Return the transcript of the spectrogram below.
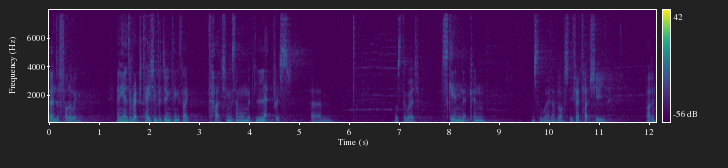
earns a following. And he earns a reputation for doing things like touching someone with leprous, um, what's the word? Skin that can, what's the word I've lost? If I touch you, pardon?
